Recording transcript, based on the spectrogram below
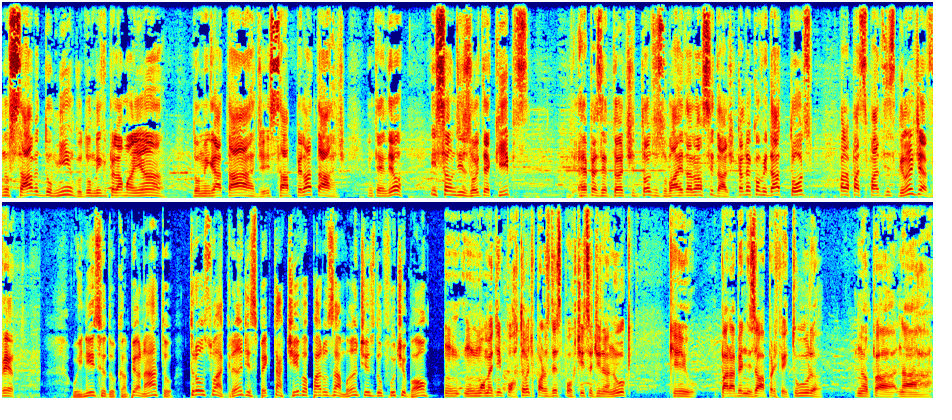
no sábado, domingo, domingo pela manhã, domingo à tarde e sábado pela tarde, entendeu? E são 18 equipes representantes de todos os bairros da nossa cidade. Quero convidar todos para participar desse grande evento. O início do campeonato trouxe uma grande expectativa para os amantes do futebol. Um, um momento importante para os desportistas de Nanuque, que parabenizar a prefeitura na, na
